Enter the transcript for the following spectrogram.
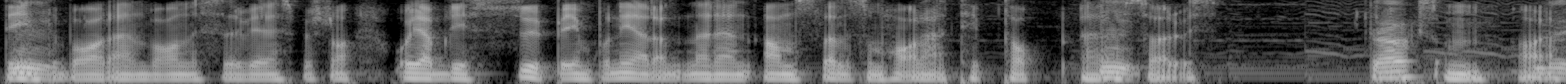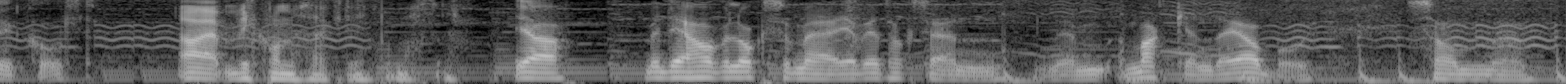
Det är Mm. inte bara en vanlig serveringspersonal. Och jag blir superimponerad när det är en anställd som har det här tipptopp eh, Mm. service. Ja, Också, mm, ja, det ja. är coolt. ja, vi kommer säkert in på massor. Ja, men det har väl också med, jag vet också en, en macken där jag bor. Som, eh,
